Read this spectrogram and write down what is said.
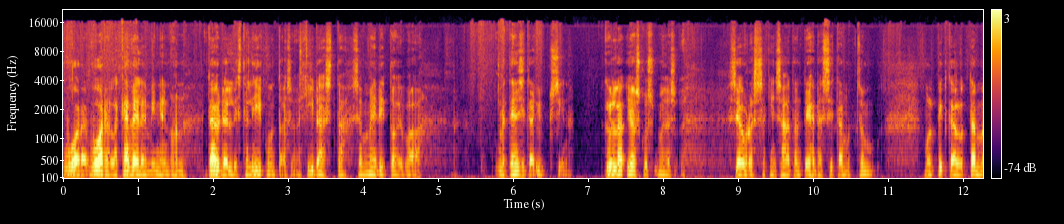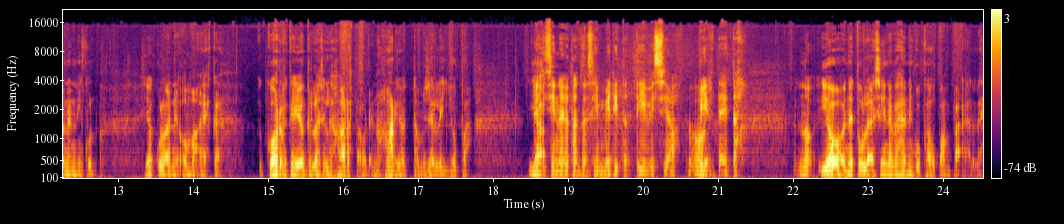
vuore, vuorella käveleminen on täydellistä liikuntaa, se on hidasta, se on meditoivaa. Mä teen sitä yksin. Kyllä joskus myös seurassakin saatan tehdä sitä, mutta se on mulla pitkään ollut tämmöinen niin kuin jokulainen oma ehkä korvike jonkinlaiselle hartauden harjoittamiselle jopa. Ja, Eli siinä on jotain tällaisia meditatiivisia on. piirteitä. No joo, ne tulee siinä vähän niin kuin kaupan päälle,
